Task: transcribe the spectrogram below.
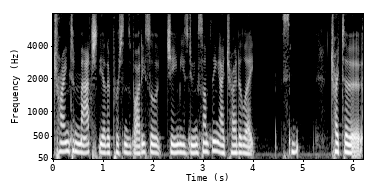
trying to match the other person's body. So jamie's doing something. I try to like s- try to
